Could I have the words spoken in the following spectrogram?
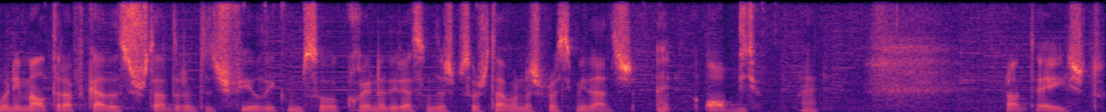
o animal terá ficado assustado durante o desfile e começou a correr na direção das pessoas que estavam nas proximidades. Óbvio. é? Pronto, é isto.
